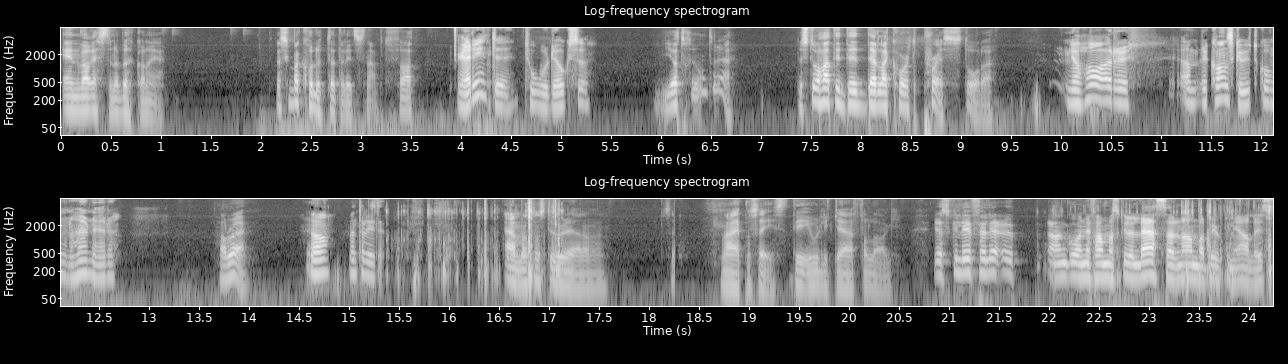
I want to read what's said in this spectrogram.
än vad resten av böckerna är. Jag ska bara kolla upp detta lite snabbt för att Är det inte Tor det också? Jag tror inte det. Det står här att det är Delacourt Press, står det. Jag har amerikanska utgåvorna här nere. Har du det? Ja, vänta lite. Amazon stod det i alla fall. Nej, precis. Det är olika förlag. Jag skulle följa upp angående ifall man skulle läsa den andra boken i Alice.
